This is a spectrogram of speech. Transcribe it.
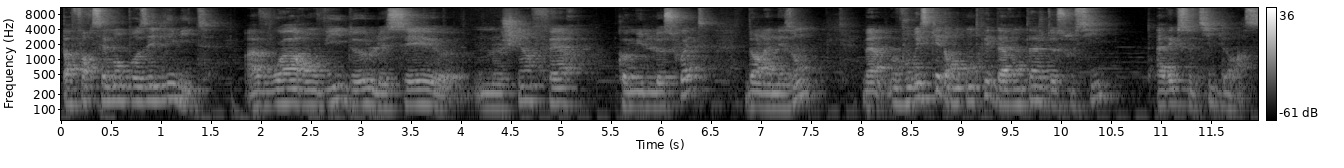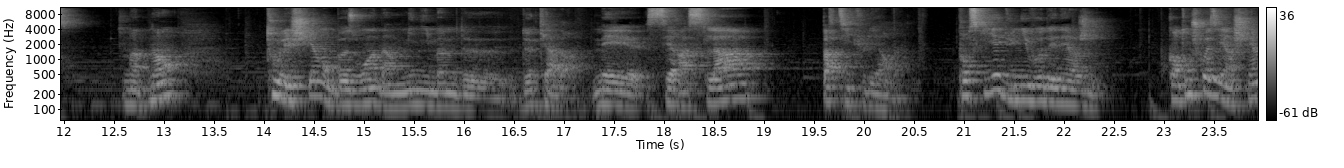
pas forcément poser de limites, avoir envie de laisser euh, le chien faire comme il le souhaite dans la maison, ben, vous risquez de rencontrer davantage de soucis avec ce type de race. Maintenant, tous les chiens ont besoin d'un minimum de, de, cadre, mais ces races-là particulièrement. Pour ce qui est du niveau d'énergie, quand on choisit un chien,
